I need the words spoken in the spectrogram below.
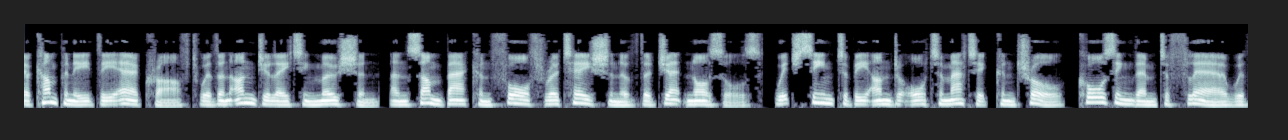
accompanied the aircraft with an undulating motion, and some back and forth rotation of the jet nozzles, which seemed to be under automatic control, causing them to flare with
